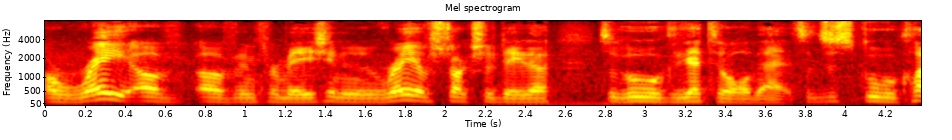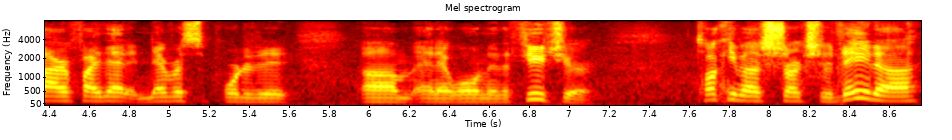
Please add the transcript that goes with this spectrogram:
array of, of information, an array of structured data, so Google can get to all that. So just Google clarified that. It never supported it, um, and it won't in the future. Talking about structured data,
